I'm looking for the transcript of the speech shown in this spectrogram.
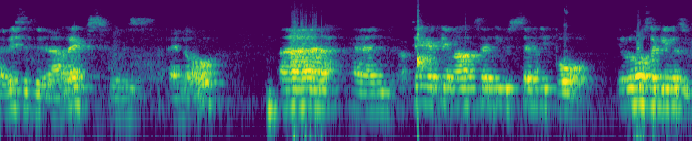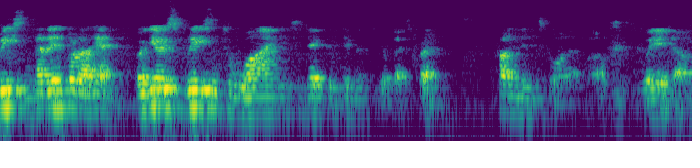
I visited Alex, who's hello, uh, and Octavia came out and said he was 74. It will also give us reasons, I didn't put on here, but give us reason to why you selected him as your best friend. Probably didn't score that well, he's way down,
